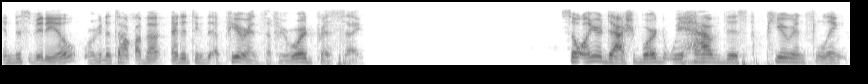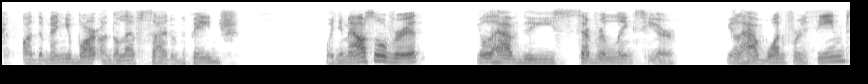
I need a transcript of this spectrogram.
In this video, we're going to talk about editing the appearance of your WordPress site. So on your dashboard, we have this appearance link on the menu bar on the left side of the page. When you mouse over it, you'll have these several links here. You'll have one for themes.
